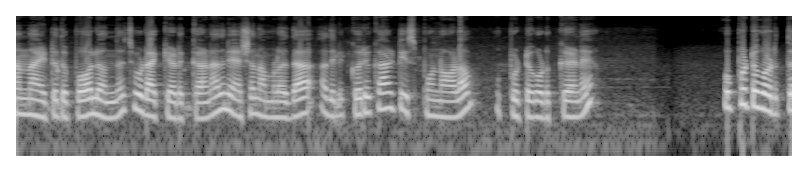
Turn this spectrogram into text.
നന്നായിട്ട് ഇതുപോലെ ഒന്ന് ചൂടാക്കിയെടുക്കുകയാണ്. അതിനുശേഷം നമ്മളിതാ അതിലേക്ക് ഒരു കാൽ ടീസ്പൂണോളം ഉപ്പിട്ട് കൊടുക്കുകയാണ്. ഉപ്പിട്ട് കൊടുത്ത്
